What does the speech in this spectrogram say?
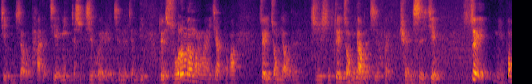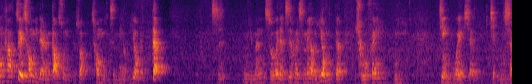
谨守他的诫命，这是智慧人生的真谛。对所罗门王来讲的话。最重要的知识，最重要的智慧，全世界最你封他最聪明的人告诉你的说，聪明是没有用的，是你们所谓的智慧是没有用的，除非你敬畏神，谨守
